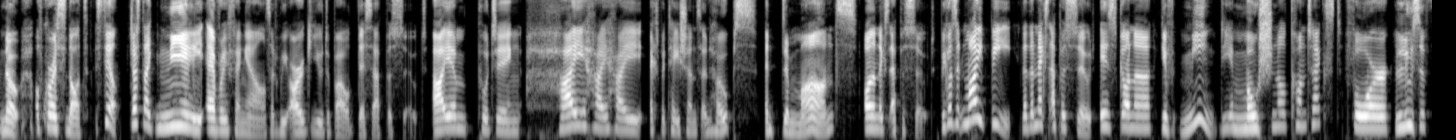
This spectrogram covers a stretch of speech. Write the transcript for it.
No, of course not. Still, just like nearly everything else that we argued about this episode, I am putting high, high, high expectations and hopes and demands on the next episode. Because it might be that the next episode is gonna give me the emotional context for Lucifer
